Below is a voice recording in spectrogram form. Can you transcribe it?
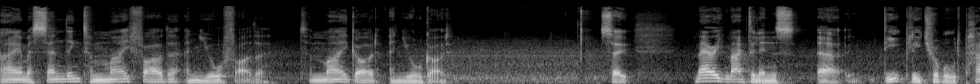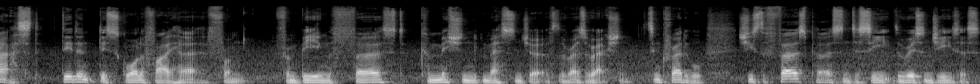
I am ascending to my Father and your Father, to my God and your God. So, Mary Magdalene's uh, deeply troubled past didn't disqualify her from from being the first commissioned messenger of the resurrection. It's incredible. She's the first person to see the risen Jesus,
